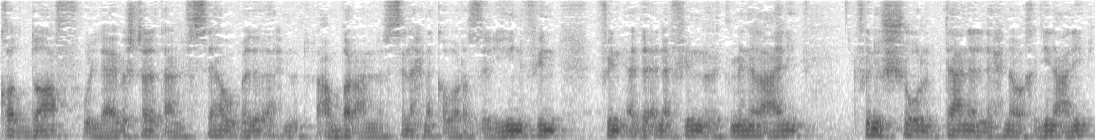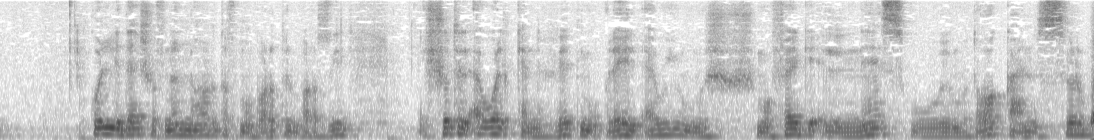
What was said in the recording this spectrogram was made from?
نقاط ضعف واللعيبة اشتغلت على نفسها وبدأ إحنا نعبر عن نفسنا. إحنا كبرازيليين فين فين أدائنا؟ فين رتمنا العالي؟ فين الشغل بتاعنا اللي إحنا واخدين عليه؟ كل ده شفناه النهارده في مباراة البرازيل. الشوط الأول كان الريتم قليل قوي ومش مفاجئ للناس ومتوقع إن الصرب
